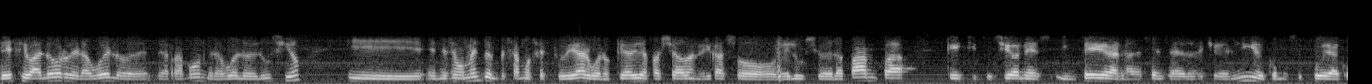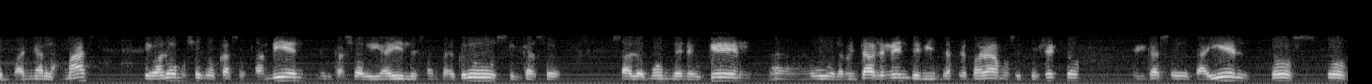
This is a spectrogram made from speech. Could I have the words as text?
ese valor del abuelo de, Ramón, del abuelo de Lucio, y en ese momento empezamos a estudiar, bueno, qué había fallado en el caso de Lucio de la Pampa, qué instituciones integran la defensa del derecho del niño y cómo se puede acompañarlas más. Evaluamos otros casos también, el caso Abigail de Santa Cruz, el caso Salomón de Neuquén, ah, hubo lamentablemente mientras preparábamos el proyecto el caso de Tayel, todos, todos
